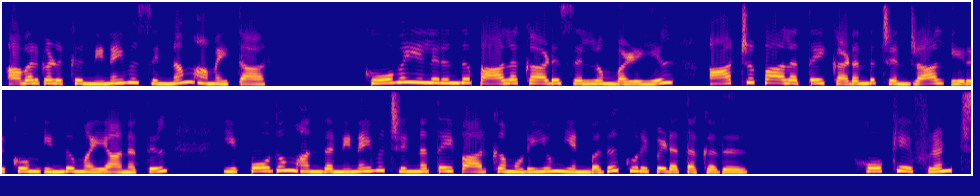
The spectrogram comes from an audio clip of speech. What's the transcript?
அவர்களுக்கு நினைவு சின்னம் அமைத்தார். கோவையிலிருந்து பாலக்காடு செல்லும் வழியில் ஆற்றுப்பாலத்தை கடந்து சென்றால் இருக்கும் இந்து மயானத்தில் இப்போதும் அந்த நினைவு சின்னத்தை பார்க்க முடியும் என்பது குறிப்பிடத்தக்கது. ஓகே ஃப்ரெண்ட்ஸ்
